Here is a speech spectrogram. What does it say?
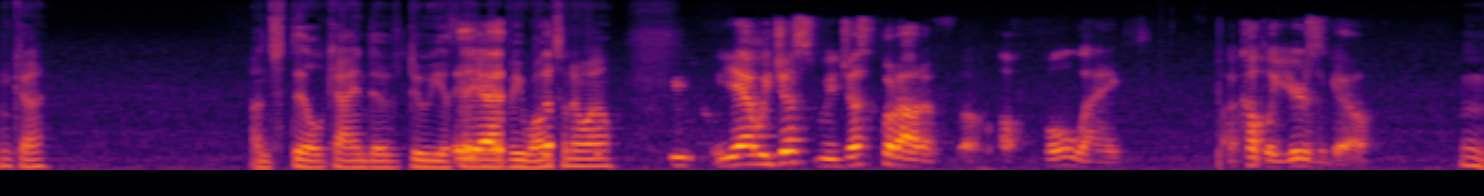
Okay. And still kind of do your thing Yeah, every once in a while. We, yeah, we just we just put out a, a, a full length a couple years ago. Hmm.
